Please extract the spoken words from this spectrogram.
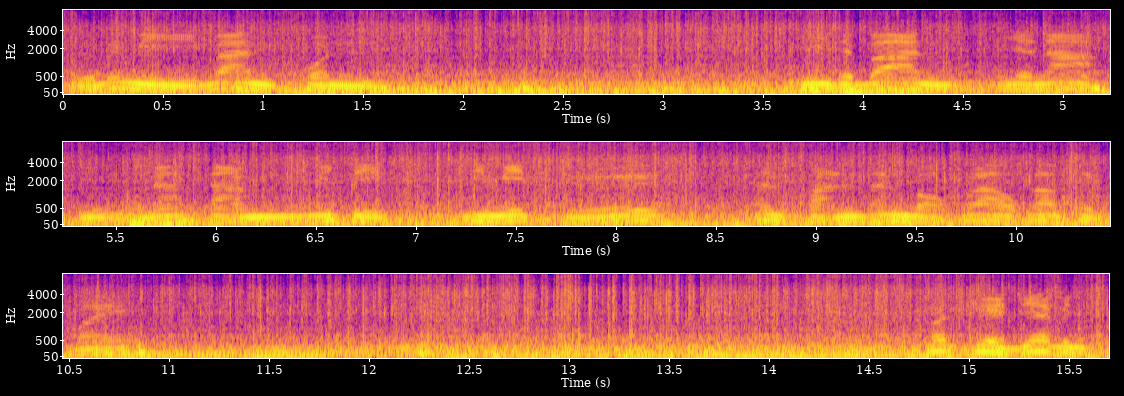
หรือไม่มีบ้านคน มีแต่บ้านพญานาคอยู่นะตามมิตินิมิตหรือท่านฝันท่านบอกเล่าเล่าเก็บไว้ เพราะเขตเนี่ยเป็นเข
